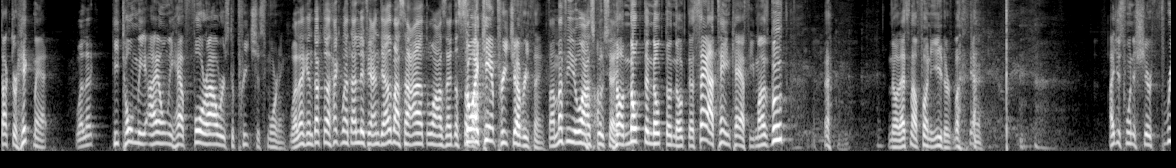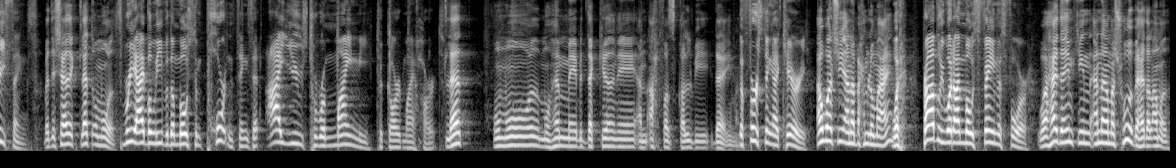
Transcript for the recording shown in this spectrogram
Dr. Hikmat, ولكن he told me I only have four hours to preach this morning. ولكن دكتور حكمت قال لي في عندي أربع ساعات أوعظ هيدا So I الصباح can't preach everything. فما في أوعظ كل شيء No, nokta, nokta, nokta. Say Itain kaffee, mazboot. No, that's not funny either. But I just want to share three things. بدي شارك ثلاث أمور Three I believe are the most important things that I use to remind me to guard my heart. ثلاث أمور مهمة بتذكرني أن أحفظ قلبي دائما The first thing I carry, أول شيء أنا بحمله معي what probably what I'm most famous for, وهذا يمكن أنا مشهور بهذا الأمر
